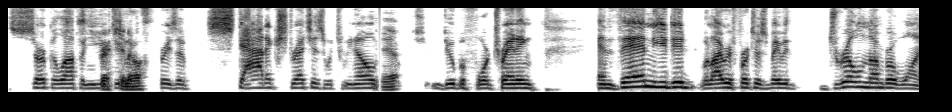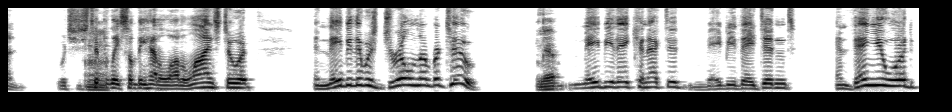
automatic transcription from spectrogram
Circle up and you do a off. series of static stretches, which we know yep. shouldn't do before training. And then you did what I refer to as maybe drill number one, which is mm. typically something had a lot of lines to it. And maybe there was drill number two. Yeah. Maybe they connected, maybe they didn't. And then you would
